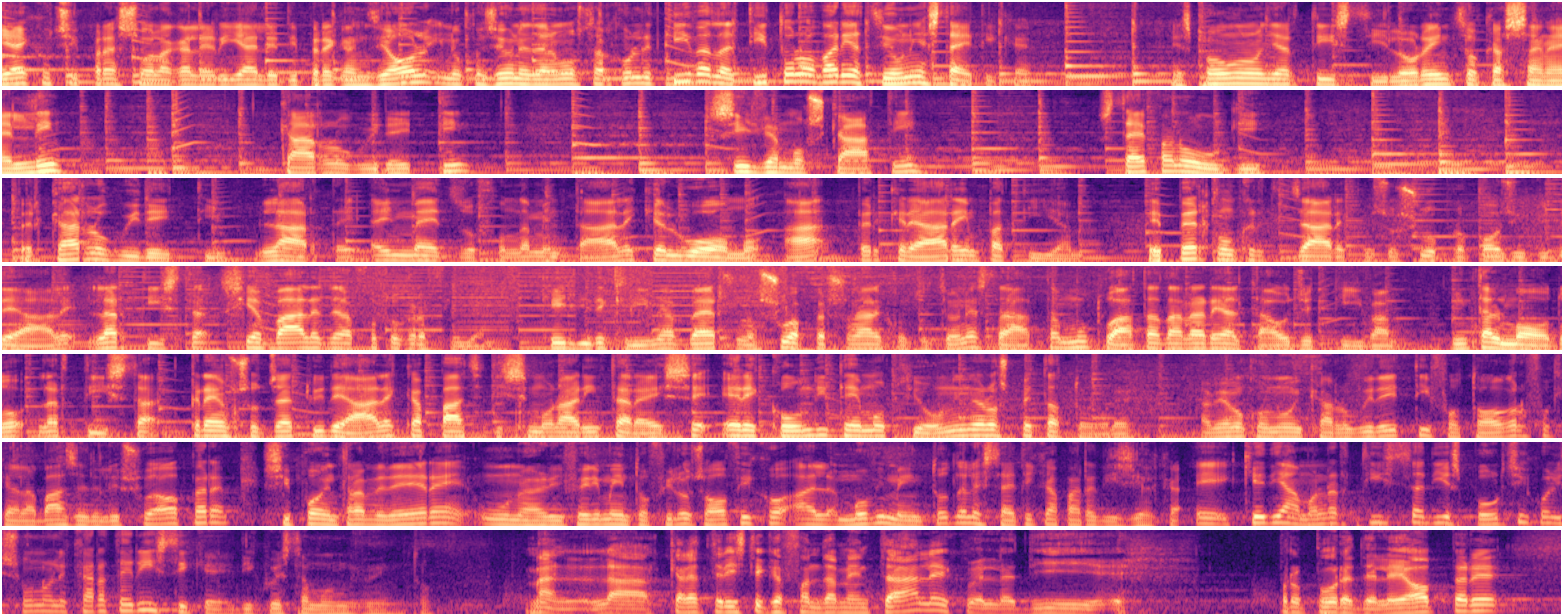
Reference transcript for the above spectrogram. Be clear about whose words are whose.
Speaker 1: Rieccoci presso la Galleria L di Preganziol in occasione della mostra collettiva dal titolo Variazioni estetiche. Espongono gli artisti Lorenzo Cassanelli, Carlo Guidetti, Silvia Moscati, Stefano Ughi. Per Carlo Guidetti l'arte è il mezzo fondamentale che l'uomo ha per creare empatia e per concretizzare questo suo proposito ideale l'artista si avvale della fotografia, che egli declina verso una sua personale concezione astratta mutuata dalla realtà oggettiva. In tal modo l'artista crea un soggetto ideale capace di simulare interesse e recondite emozioni nello spettatore. Abbiamo con noi Carlo Guidetti, fotografo che alla base delle sue opere si può intravedere un riferimento filosofico al movimento dell'estetica paradisiaca e chiediamo all'artista di esporci quali sono le caratteristiche di questo movimento.
Speaker 2: Ma la caratteristica fondamentale è quella di proporre delle opere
